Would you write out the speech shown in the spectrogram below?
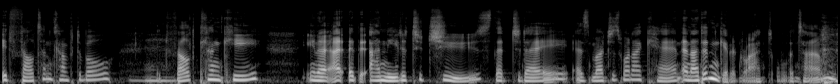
it felt uncomfortable. It felt clunky. You know, I, I- needed to choose that today as much as what I can, and I didn't get it right all the time.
